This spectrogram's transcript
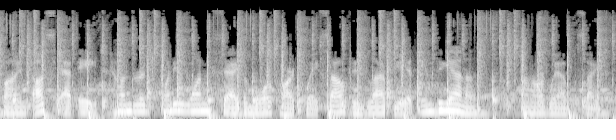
Find us at 821 Sagamore Parkway South in Lafayette, Indiana on our website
